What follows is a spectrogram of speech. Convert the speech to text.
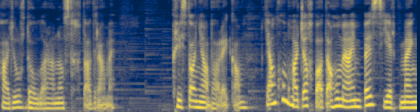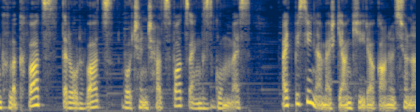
100 դոլարանոց թղթադրամ է։ Քրիստոնյա բարեկամ, կյանքում հաճախ պատահում է այնպես, երբ մենք լքված, տրորված, ոչնչացված ենք զգում մեզ։ Այդպիսին է մեր կյանքի իրականությունը։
